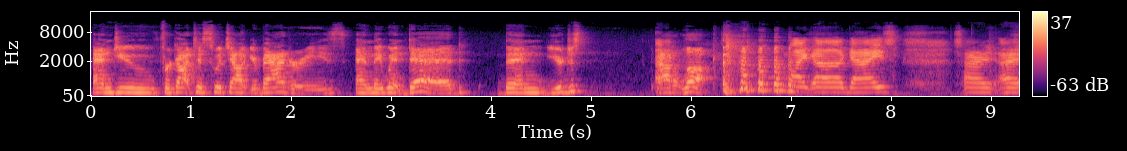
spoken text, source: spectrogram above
and you forgot to switch out your batteries and they went dead, then you're just out of luck. like uh guys sorry i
